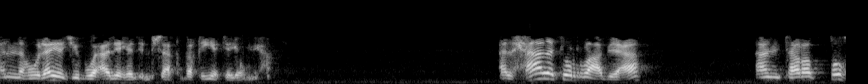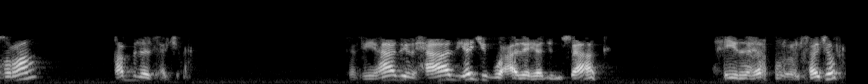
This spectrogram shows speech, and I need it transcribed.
أنه لا يجب عليه الإمساك بقية يومها. الحالة الرابعة أن ترى الطهر قبل الفجر. ففي هذه الحال يجب عليها الإمساك حين يطلع الفجر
